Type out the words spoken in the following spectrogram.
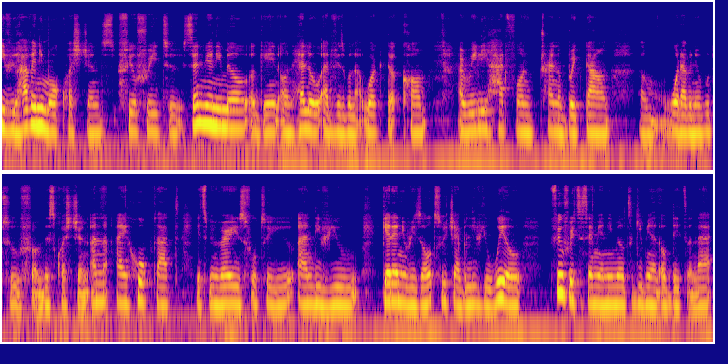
if you have any more questions, feel free to send me an email again on hello at visibleatwork.com. I really had fun trying to break down um, what I've been able to from this question, and I hope that it's been very useful to you. And if you get any results, which I believe you will, feel free to send me an email to give me an update on that.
